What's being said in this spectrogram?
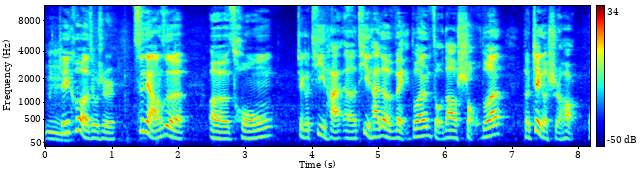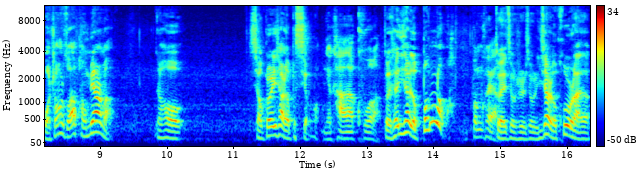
嗯这一刻就是新娘子呃从这个 T 台呃 T 台的尾端走到首端的这个时候，我正好走到旁边嘛，然后小哥一下就不行了，你就看到他哭了，对他一下就崩了嘛，崩溃了，对，就是就是一下就哭出来的。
